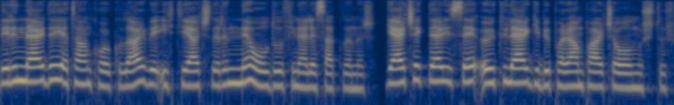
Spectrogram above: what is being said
Derinlerde yatan korkular ve ihtiyaçların ne olduğu finale saklanır. Gerçekler ise öyküler gibi paramparça olmuştur.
